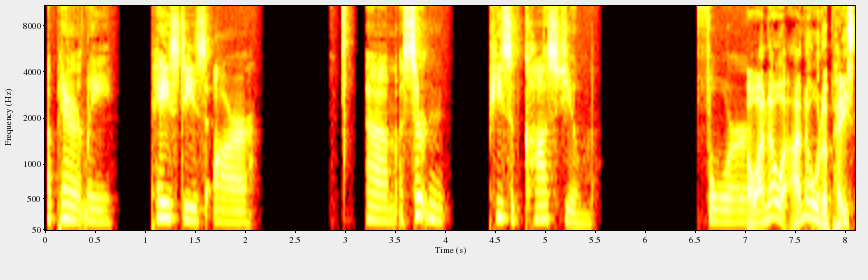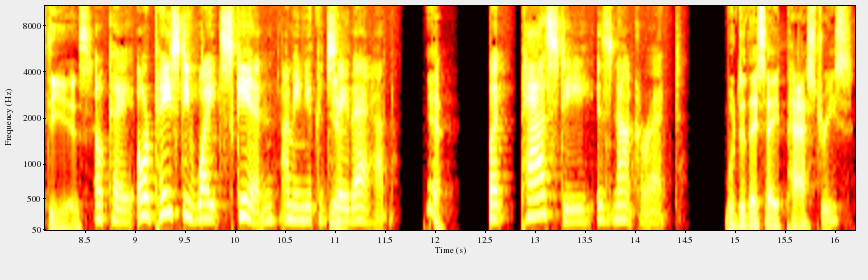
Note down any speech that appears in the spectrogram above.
apparently pasties are um, a certain piece of costume for Oh, I know. I know what a pasty is. okay or pasty white skin. I mean, you could say that, Yeah. but pasty is not correct. Well, do they say pastries?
